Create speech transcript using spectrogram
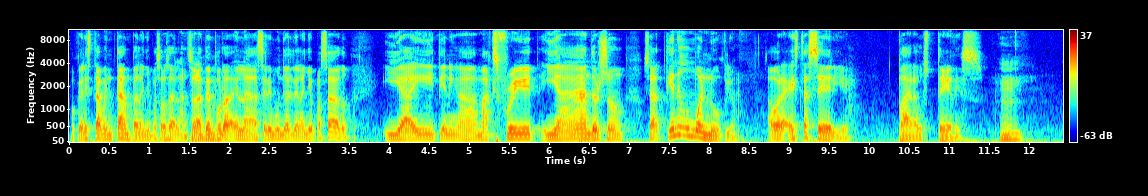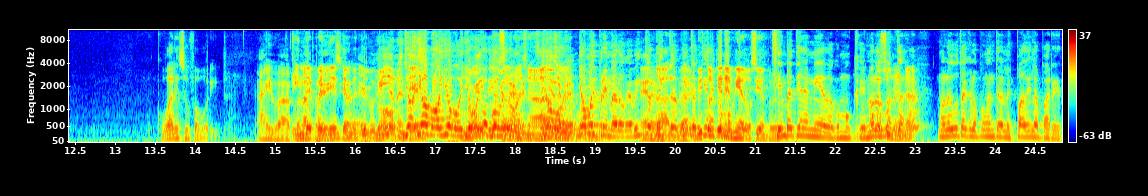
porque él estaba en Tampa el año pasado, o sea, lanzó la temporada en la Serie Mundial del año pasado, y ahí tienen a Max Fried y a Anderson, o sea, tienen un buen núcleo. Ahora, esta serie, para ustedes, Mm. ¿cuál es su favorito? Ahí va. Con Independientemente- La no. yo, no Yo, yo voy, yo voy, yo voy, voy, primero, que Víctor, Víctor, dale. Víctor, Víctor tiene como- miedo siempre. Siempre tiene miedo, como que no, No le gusta, nada. no le gusta que lo ponga entre la espada y la pared.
